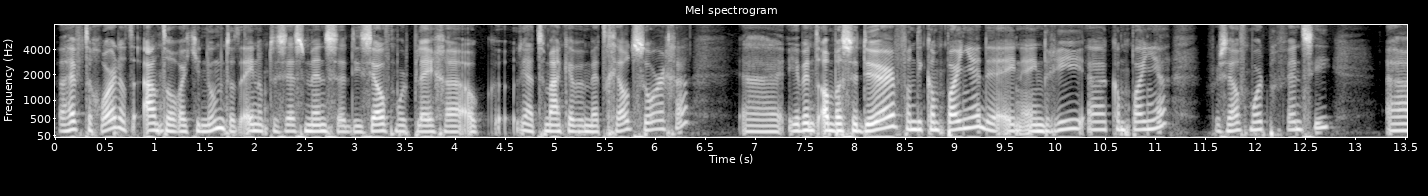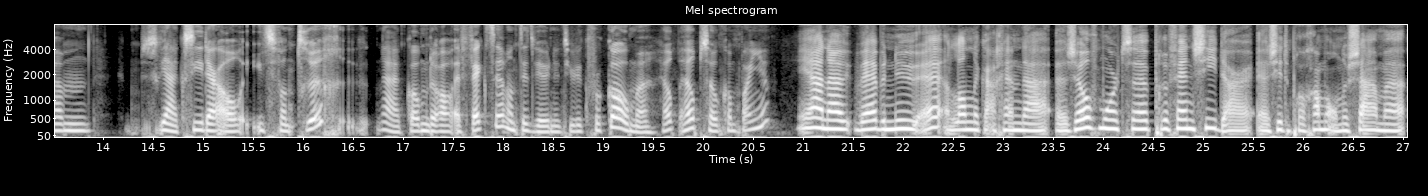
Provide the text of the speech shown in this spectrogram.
Wel heftig hoor, dat aantal wat je noemt, dat één op de zes mensen die zelfmoord plegen ook ja, te maken hebben met geldzorgen. Uh, je bent ambassadeur van die campagne, de 113-campagne uh, voor zelfmoordpreventie. Um, dus ja, ik zie daar al iets van terug. Nou, komen er al effecten? Want dit wil je natuurlijk voorkomen. Helpt, helpt zo'n campagne? Ja, nou, we hebben nu hè, een landelijke agenda uh, zelfmoordpreventie. Daar zit een programma onder samen,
